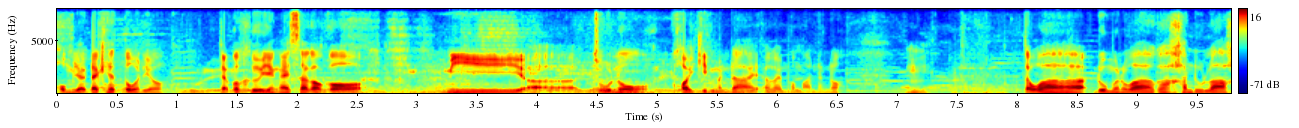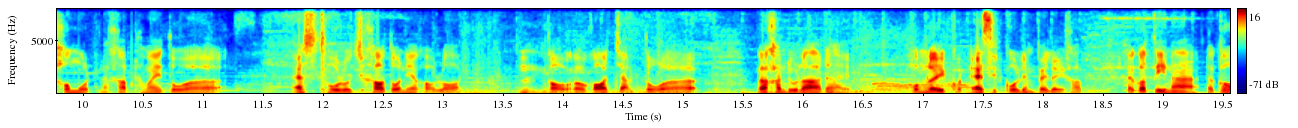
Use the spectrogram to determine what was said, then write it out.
ผมอยากได้แค่ตัวเดียว แต่ก็คือยังไงซะเราก็มีจูโน่คอยกินมันได้อะไรประมาณนั้นเนาะแต่ว่าดูเหมือนว่าราคันดูล่าเขาหมดนะครับทำให้ตัว Astrological ตัวเนี้ยเขารอดอเขาเขาก็จากตัวราคันดูล่าได้ ผมเลยกด Acid Golem ไปเลยครับ แล้วก็ตีหน้าแล้วก็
